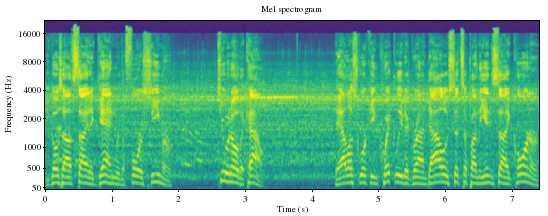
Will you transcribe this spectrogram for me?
He goes outside again with a four seamer. 2 0 the count. Dallas working quickly to Grandal, who sits up on the inside corner.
